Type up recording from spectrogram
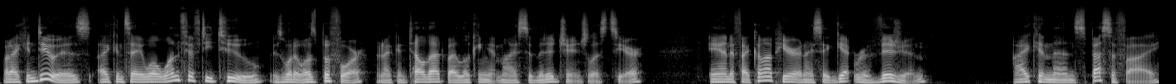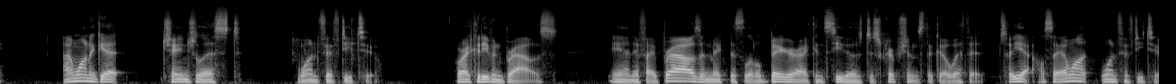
What I can do is I can say, well, 152 is what it was before, and I can tell that by looking at my submitted change lists here. And if I come up here and I say get revision, I can then specify I want to get change list 152. Or I could even browse. And if I browse and make this a little bigger, I can see those descriptions that go with it. So yeah, I'll say I want 152.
